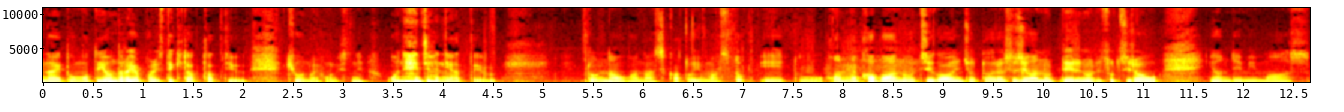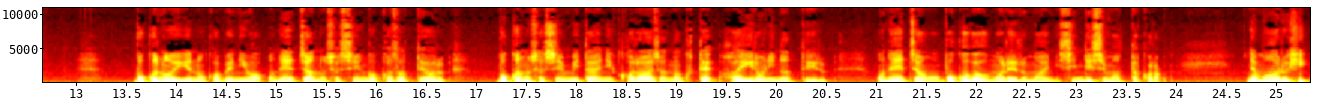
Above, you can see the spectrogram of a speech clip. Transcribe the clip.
ないと思って読んだらやっぱり素敵だったっていう今日の絵本ですねお姉ちゃんに会った夜。どんなお話かと言いますと,、えーと本のカバーの内側にちょっとあらすじが載っているのでそちらを読んでみます。僕の家の壁にはお姉ちゃんの写真が飾ってある僕の写真みたいにカラーじゃなくて灰色になっているお姉ちゃんは僕が生まれる前に死んでしまったからでもある日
